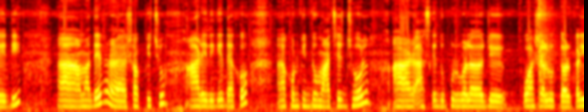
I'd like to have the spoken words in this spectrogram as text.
রেডি। আমাদের সব কিছু আর এদিকে দেখো, এখন কিন্তু মাছের ঝোল। আর আজকে দুপুরবেলা যে কোয়াশ আলুর তরকারি,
